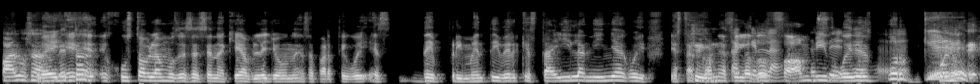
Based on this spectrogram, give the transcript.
palo? O sea, Güey, neta, eh, eh, justo hablamos de esa escena aquí, hablé yo en esa parte, güey. Es deprimente y ver que está ahí la niña, güey. Y está Sí. con así los dos zombies, güey. Ajá. ¿por qué? Bueno, eh,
